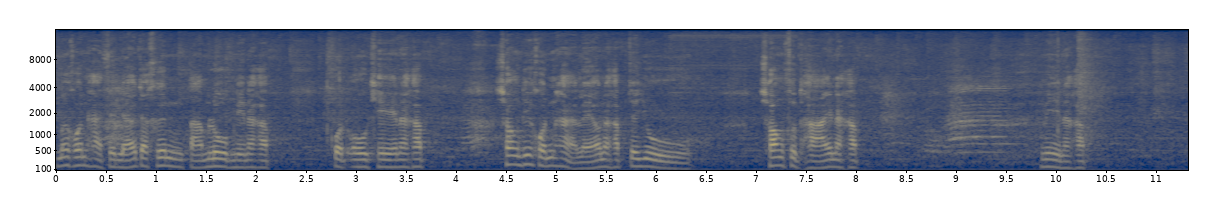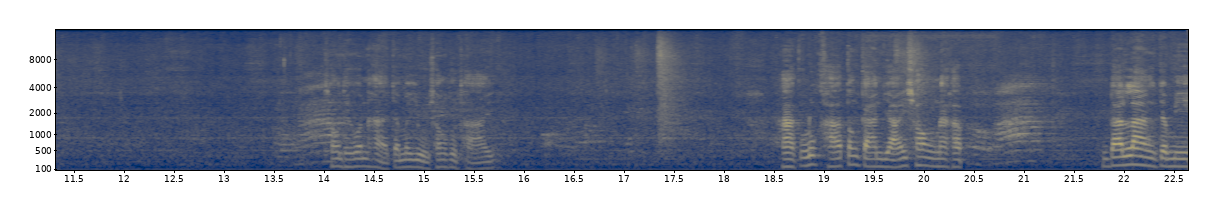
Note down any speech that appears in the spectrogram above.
เมื่อค้นหาเสร็จแล้วจะขึ้นตามรูปนี้นะครับ กดโอเคนะครับ ช่องที่ค้นหาแล้วนะครับ จะอยู่ช่องสุดท้ายนะครับ นี่นะครับ ช่องที่ค้นหาจะมาอยู่ช่องสุดท้าย หากลูกค้าต้องการย้ายช่องนะครับ ด้านล่างจะมี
